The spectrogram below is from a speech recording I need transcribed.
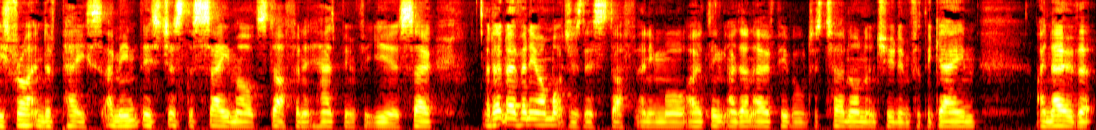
he's frightened of pace. I mean, it's just the same old stuff, and it has been for years. So I don't know if anyone watches this stuff anymore. I think I don't know if people just turn on and tune in for the game. I know that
